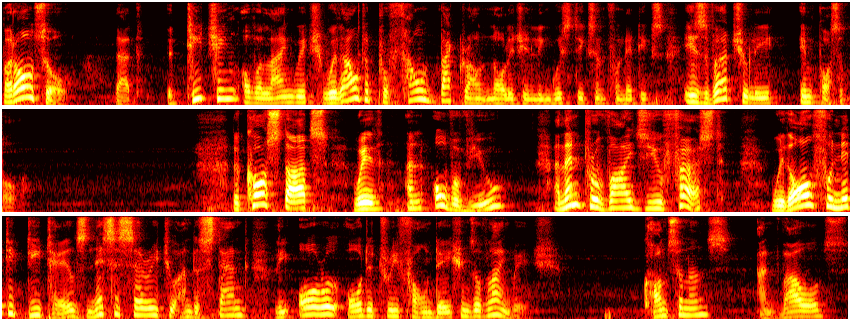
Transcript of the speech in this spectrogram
but also that the teaching of a language without a profound background knowledge in linguistics and phonetics is virtually impossible. The course starts with an overview and then provides you first with all phonetic details necessary to understand the oral auditory foundations of language. Consonants and vowels,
